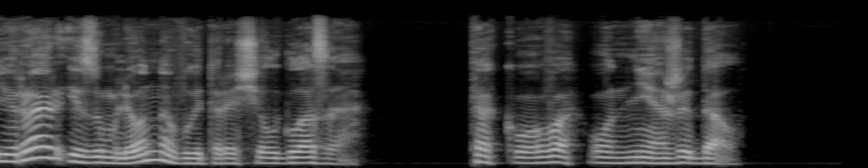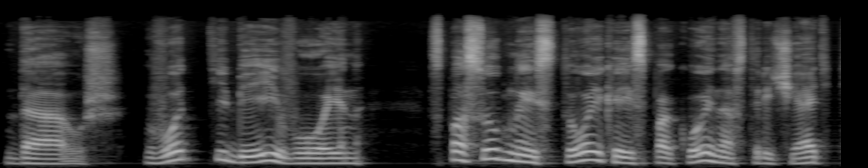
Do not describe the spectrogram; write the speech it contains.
Ирайр изумленно вытаращил глаза. Такого он не ожидал. Да уж, вот тебе и воин, способный стойко и спокойно встречать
